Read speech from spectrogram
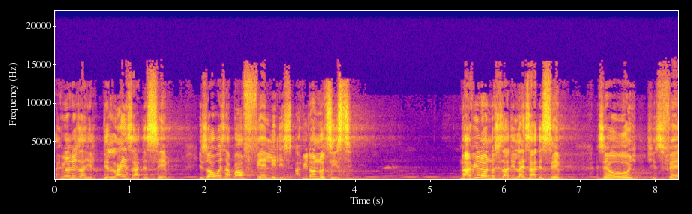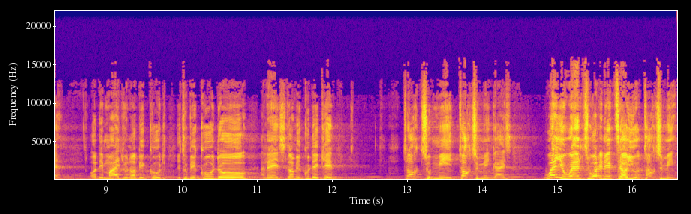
Have you not noticed that the lines are the same? It's always about fair ladies. Have you not noticed? No, have you not noticed that the lines are the same? I say, oh, she's fair. Or the mind will not be good. It will be good, oh, and then it will not be good again. Talk to me. Talk to me, guys. Where you went to, what did they tell you? Talk to me.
